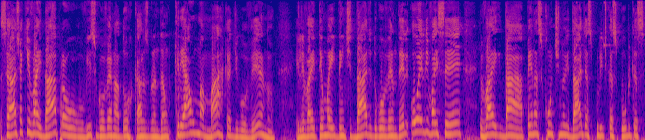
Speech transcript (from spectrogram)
você é, acha que vai dar para o vice-governador Carlos Brandão criar uma marca de governo? Ele vai ter uma identidade do governo dele ou ele vai ser, vai dar apenas continuidade às políticas públicas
